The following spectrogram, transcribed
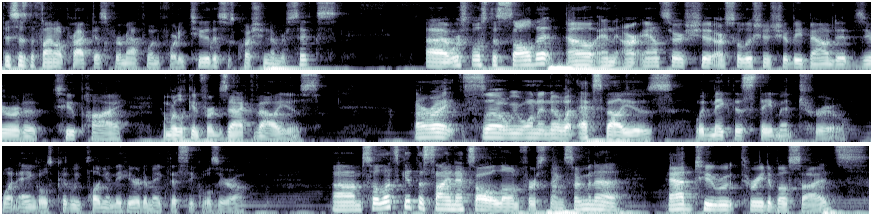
This is the final practice for Math 142. This is question number six. Uh, we're supposed to solve it. Oh, and our answer should, our solution should be bounded 0 to 2 pi, and we're looking for exact values. All right, so we want to know what x values would make this statement true. What angles could we plug into here to make this equal 0? Um, so let's get the sine x all alone first thing. So I'm going to add 2 root 3 to both sides.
